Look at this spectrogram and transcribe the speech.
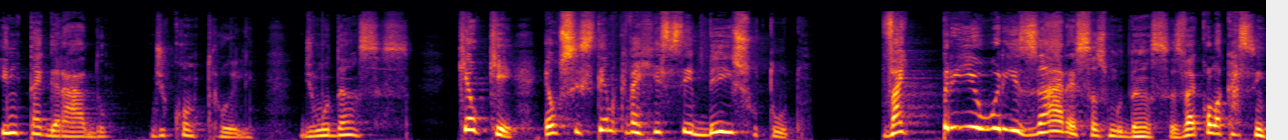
integrado de controle de mudanças. Que é o quê? É o sistema que vai receber isso tudo vai priorizar essas mudanças, vai colocar assim,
